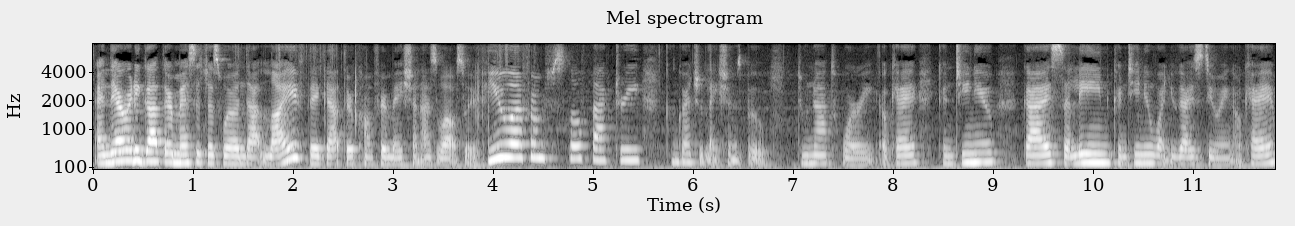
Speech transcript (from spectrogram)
And they already got their message as well in that life. They got their confirmation as well. So if you are from Slow Factory, congratulations, boo. Do not worry, okay? Continue, guys. Celine, continue what you guys doing, okay?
